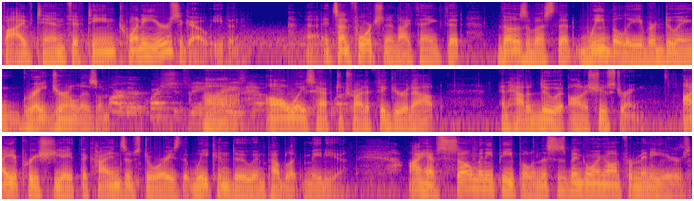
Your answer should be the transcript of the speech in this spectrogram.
5, 10, 15, 20 years ago, even. Uh, it's unfortunate, I think, that those of us that we believe are doing great journalism Are there questions being uh, always have to try to figure it out and how to do it on a shoestring. I appreciate the kinds of stories that we can do in public media. I have so many people, and this has been going on for many years,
